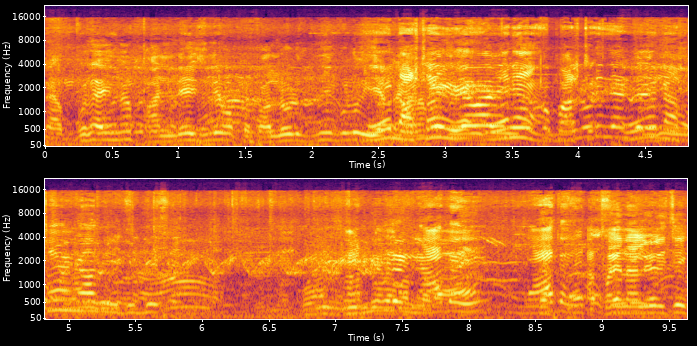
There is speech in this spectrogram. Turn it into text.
డబ్బులు అయినా పండేసి ఒక పల్లుడు ఇప్పుడు ముప్పై నాలుగు వేలు ఇచ్చి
